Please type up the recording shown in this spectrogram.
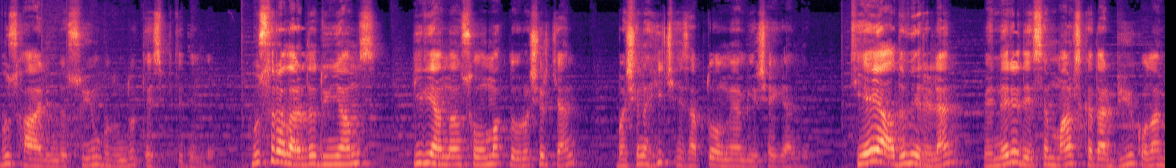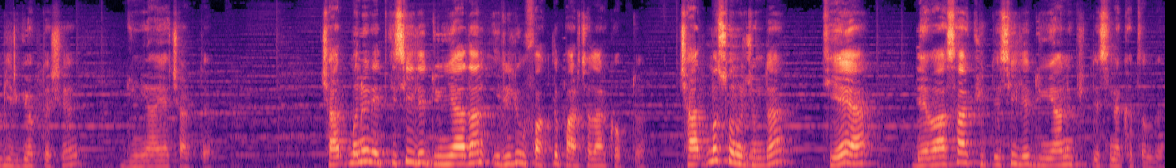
buz halinde suyun bulunduğu tespit edildi. Bu sıralarda dünyamız bir yandan soğumakla uğraşırken başına hiç hesapta olmayan bir şey geldi. Theia adı verilen ve neredeyse Mars kadar büyük olan bir göktaşı dünyaya çarptı. Çarpmanın etkisiyle dünyadan irili ufaklı parçalar koptu. Çarpma sonucunda Theia devasa kütlesiyle dünyanın kütlesine katıldı.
